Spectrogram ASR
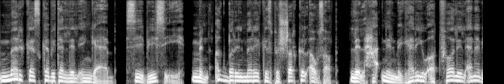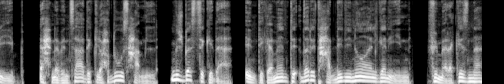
مركز Capital للإنجاب CBC. من أكبر المراكز في الشرق الأوسط للحقن المجهري وأطفال الأنابيب. إحنا بنساعدك لحدوث حمل. مش بس كده أنت كمان تقدري تحددي نوع الجنين. في مراكزنا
